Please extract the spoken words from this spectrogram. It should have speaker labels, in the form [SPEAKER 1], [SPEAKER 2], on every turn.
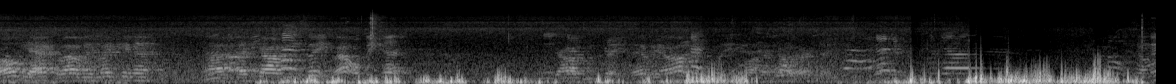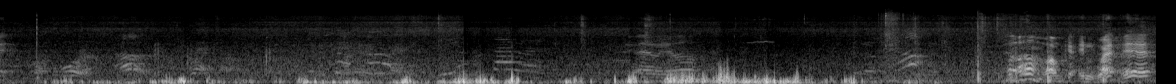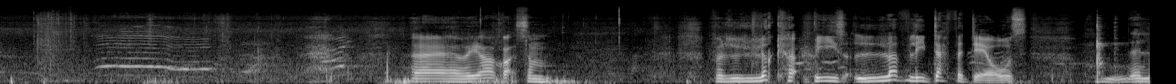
[SPEAKER 1] Oh yeah, well they're making a, uh, a garden seat, that'll be good. Garden seat, there we are. Please, it's on it. There we are. Oh, I'm getting wet here. There we are, got some. But look at these lovely daffodils.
